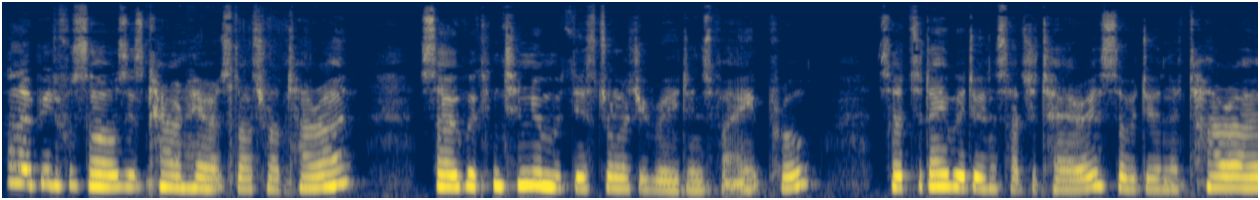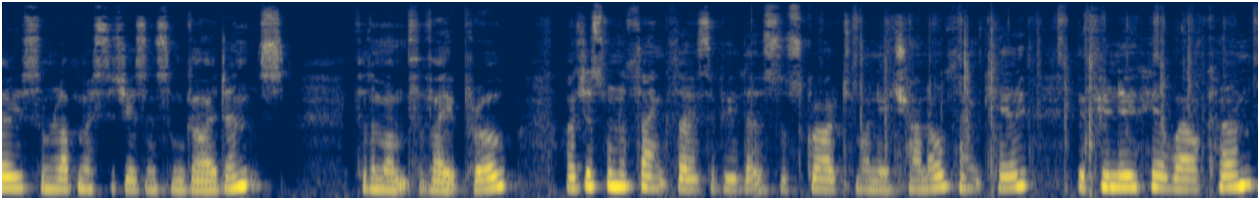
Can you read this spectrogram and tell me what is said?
Hello beautiful souls, it's Karen here at Starchild Tarot. So we're continuing with the astrology readings for April. So today we're doing Sagittarius, so we're doing the tarot, some love messages and some guidance for the month of April. I just want to thank those of you that have subscribed to my new channel, thank you. If you're new here, welcome.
